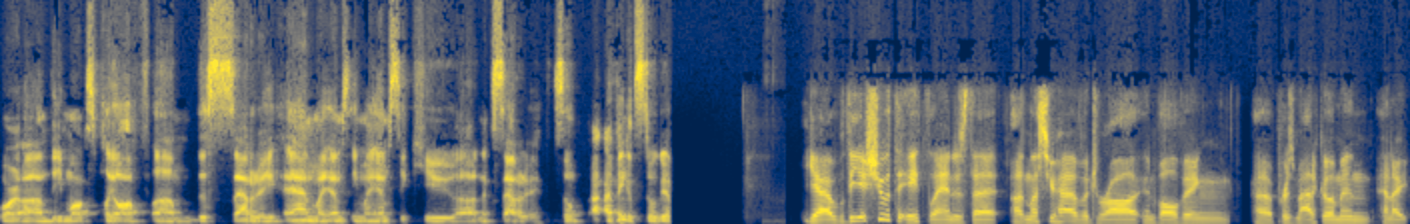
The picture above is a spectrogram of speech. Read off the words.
or um, the Mox playoff um, this Saturday and my MC, my MCQ uh, next Saturday. So I, I think it's still good. Yeah, the issue with the eighth land is that unless you have a draw involving uh, Prismatic Omen, and I,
